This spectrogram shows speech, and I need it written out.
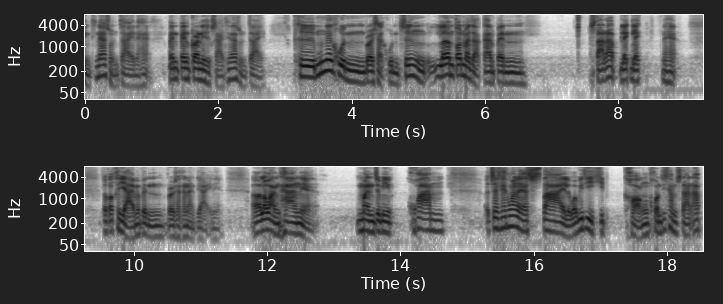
สิ่งที่น่าสนใจนะฮะเป็นเป็นกรณีศึกษาที่น่าสนใจ คือเมื่อคุณบริษัทคุณซึ่งเริ่มต้นมาจากการเป็นสตาร์ทอัพเล็กๆนะฮะแล้วก็ขยายมาเป็นบริษัทขนาดใหญ่เนี่ยระหว่างทางเนี่ยมันจะมีความจะใช้คำว่าอะไรสไตล์หรือว่าวิธีคิด ของคนที่ทำสตาร์ทอัพ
